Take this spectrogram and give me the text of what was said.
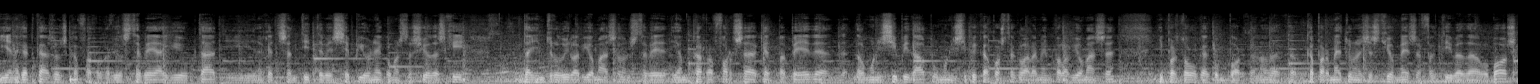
i en aquest cas doncs, que Ferrocarrils també hagi optat i en aquest sentit també ser pioner com a estació d'esquí d'introduir la biomassa, doncs també diguem que reforça aquest paper de, de, del municipi d'Alp, un municipi que aposta clarament per la biomassa i per tot el que comporta. No? Que permet una gestió més efectiva del bosc,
